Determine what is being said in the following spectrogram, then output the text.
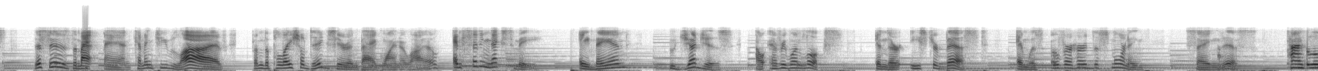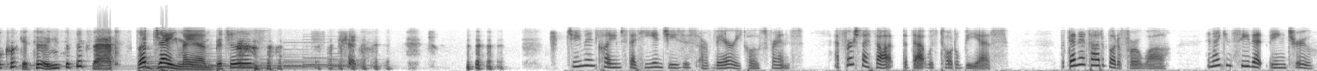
This is the Matt Man coming to you live from the Palatial Digs here in Bagwine, Ohio, and sitting next to me, a man who judges how everyone looks in their Easter best and was overheard this morning saying this. Time's a little crooked too. He needs to fix that. The J Man, bitches! J-Man claims that he and Jesus are very close friends. At first I thought that that was total BS. But then I thought about it for a while, and I can see that being true.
